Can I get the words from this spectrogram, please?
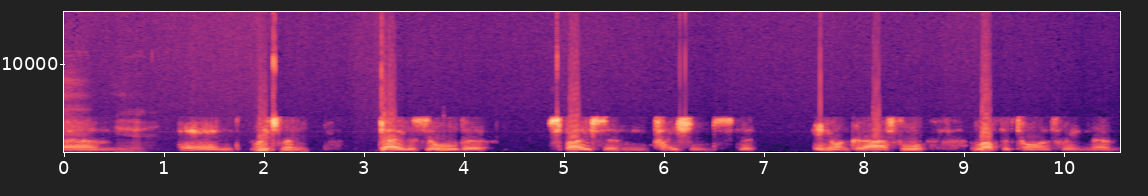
Um, Yeah. And Richmond gave us all the space and patience that anyone could ask for. Loved the times when um,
